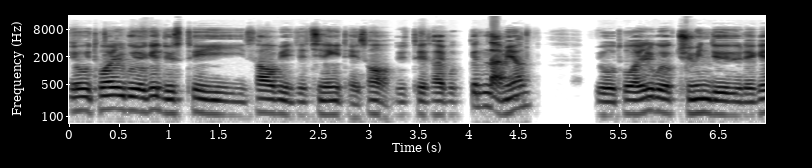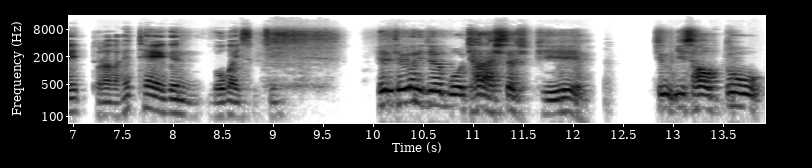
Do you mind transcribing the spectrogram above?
여기 도하1구역에 뉴스테이 사업이 이제 진행이 돼서 뉴스테이 사업이 끝나면 요 도하1구역 주민들에게 돌아갈 혜택은 뭐가 있을지. 혜택은 이제 뭐 잘 아시다시피 지금 이 사업도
